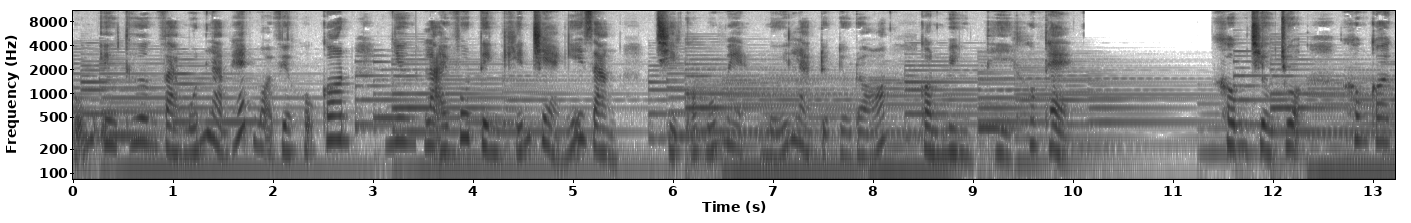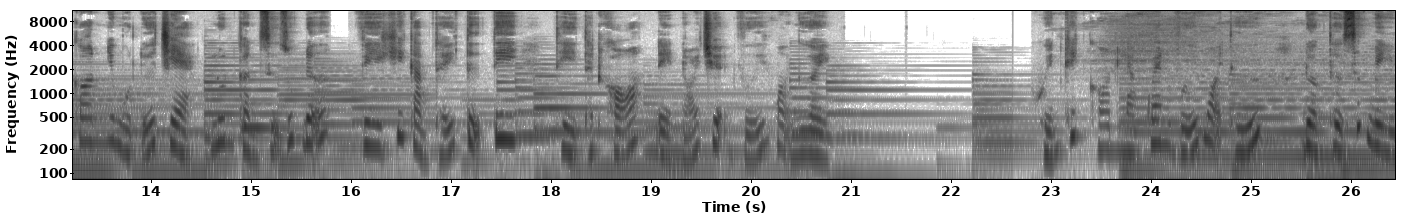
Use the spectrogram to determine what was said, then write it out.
cũng yêu thương và muốn làm hết mọi việc hộ con, nhưng lại vô tình khiến trẻ nghĩ rằng chỉ có bố mẹ mới làm được điều đó, còn mình thì không thể. Không chiều chuộng, không coi con như một đứa trẻ luôn cần sự giúp đỡ, vì khi cảm thấy tự ti thì thật khó để nói chuyện với mọi người. Khuyến khích con làm quen với mọi thứ được thử sức mình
